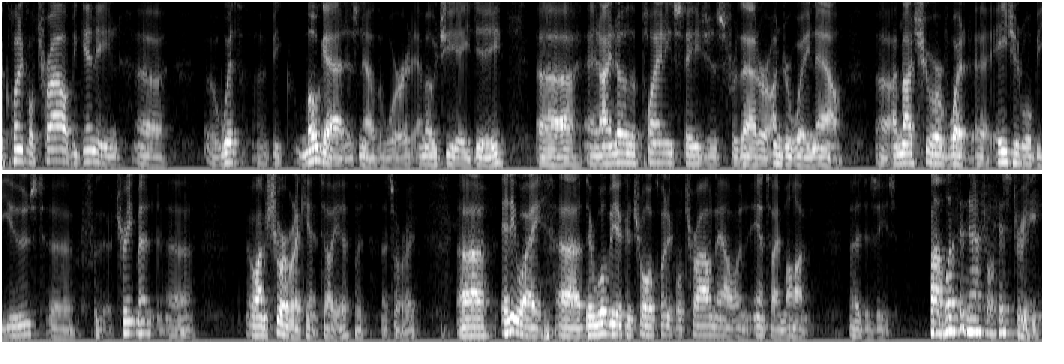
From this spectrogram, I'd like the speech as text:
clinical trial beginning uh, with uh, MOGAD is now the word, M O G A D. Uh, and I know the planning stages for that are underway now. Uh, I'm not sure of what uh, agent will be used uh, for the treatment. well, I'm sure, but I can't tell you, but that's all right. anyway, there will be a controlled clinical trial now on anti MOG disease. Bob, what's the natural history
